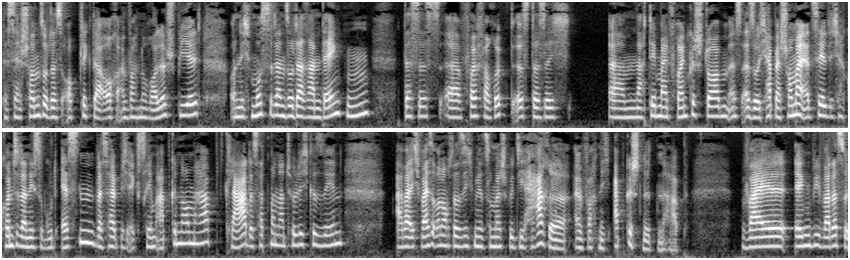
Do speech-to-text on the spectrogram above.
dass ja schon so, dass Optik da auch einfach eine Rolle spielt. Und ich musste dann so daran denken, dass es äh, voll verrückt ist, dass ich, ähm, nachdem mein Freund gestorben ist, also ich habe ja schon mal erzählt, ich konnte da nicht so gut essen, weshalb ich extrem abgenommen habe. Klar, das hat man natürlich gesehen. Aber ich weiß auch noch, dass ich mir zum Beispiel die Haare einfach nicht abgeschnitten habe. Weil irgendwie war das so.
